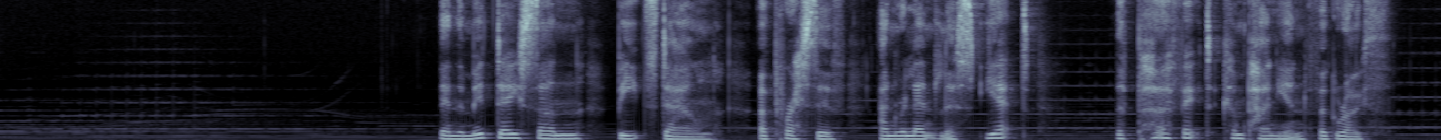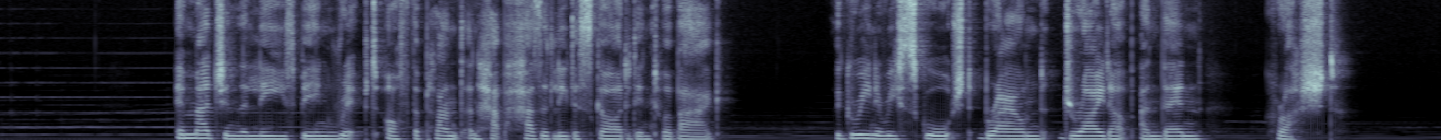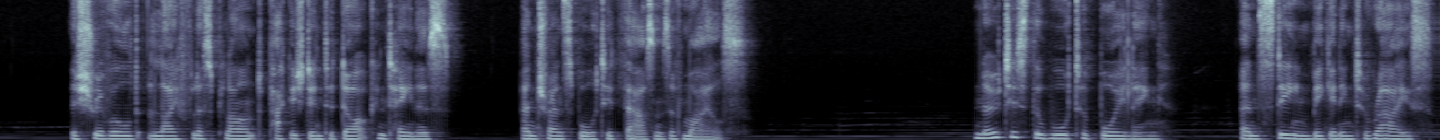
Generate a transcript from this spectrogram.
Then the midday sun beats down, oppressive and relentless, yet the perfect companion for growth. Imagine the leaves being ripped off the plant and haphazardly discarded into a bag the greenery scorched, browned, dried up, and then crushed. The shriveled, lifeless plant packaged into dark containers and transported thousands of miles. Notice the water boiling and steam beginning to rise.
